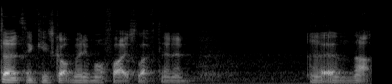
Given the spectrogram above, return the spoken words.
don't think he's got many more fights left in him, and, and that,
